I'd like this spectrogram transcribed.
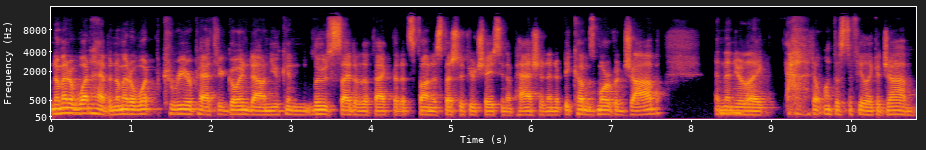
no matter what happened, no matter what career path you're going down, you can lose sight of the fact that it's fun, especially if you're chasing a passion and it becomes more of a job. And then you're like, ah, I don't want this to feel like a job.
